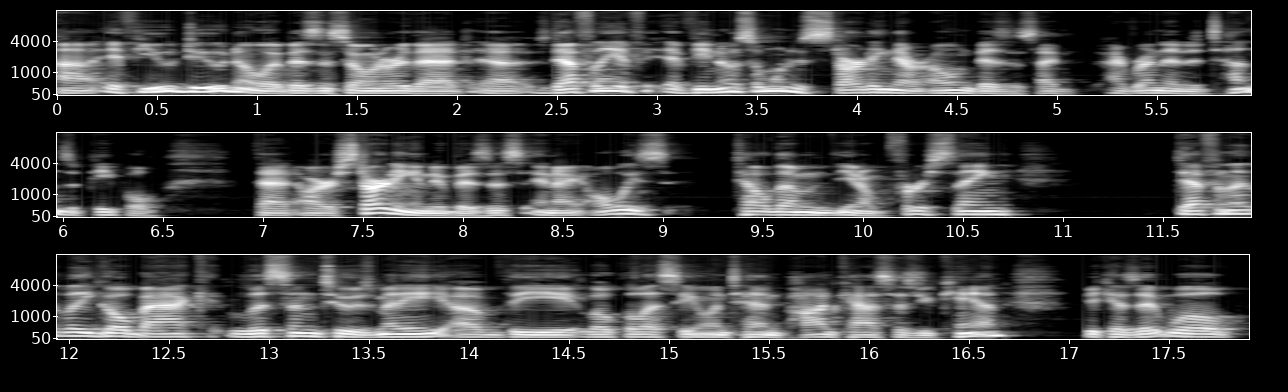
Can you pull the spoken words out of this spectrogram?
Uh, if you do know a business owner that uh, definitely, if, if you know someone who's starting their own business, I, I run into tons of people that are starting a new business, and I always tell them, you know, first thing, definitely go back, listen to as many of the local SEO in 10 podcasts as you can, because it will,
